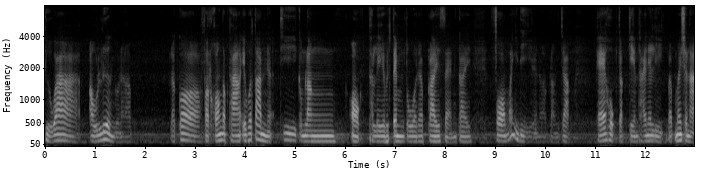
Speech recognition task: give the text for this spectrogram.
ถือว่าเอาเรื่องอยู่นะครับ แล้วก็สอดคล้องกับทางเอเวอร์ตันเนี่ย ที่กำลังออกทะเลไปเต็มตัวนะครับ ไกลแสนไกล ฟอร์มไม่ดีเลยนะครับ หลังจากแพ้ 6 จากเกมท้ายในลีกแบบไม่ชนะ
